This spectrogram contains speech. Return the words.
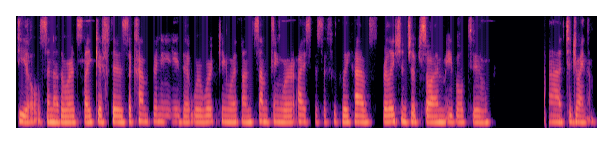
deals. In other words, like if there's a company that we're working with on something where I specifically have relationships, so I'm able to uh, to join them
